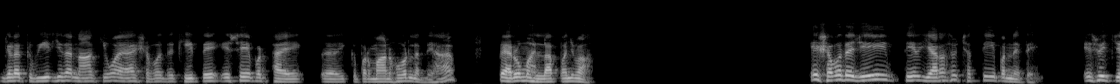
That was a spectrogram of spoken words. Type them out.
ਜਿਹੜਾ ਕਬੀਰ ਜੀ ਦਾ ਨਾਂ ਕਿਉਂ ਆਇਆ ਸ਼ਬਦ ਅਖੀਰ ਤੇ ਇਸੇ ਪਰਥਾਏ ਅਹ, ਇੱਕ ਪ੍ਰਮਾਣ ਹੋਰ ਲੈਂਦੇ ਹਾਂ। ਪੈਰੋ ਮਹੱਲਾ ਪੰਜਵਾਂ। ਇਹ ਸ਼ਬਦ ਹੈ ਜੀ 1136 ਪੰਨੇ ਤੇ। ਇਸ ਵਿੱਚ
